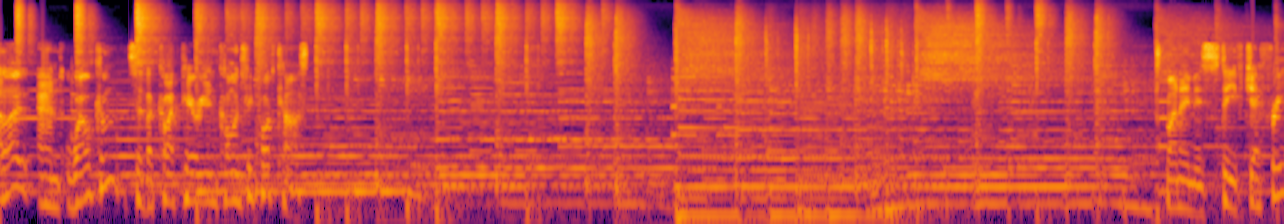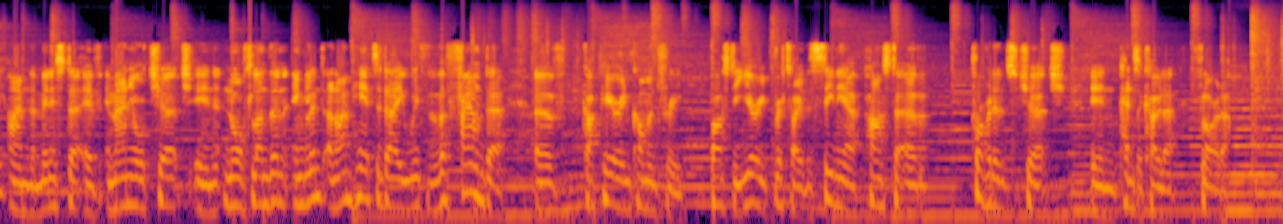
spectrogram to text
Hello and welcome to the Kuyperian Commentary Podcast. My name is Steve Jeffery. I'm the minister of Emmanuel Church in North London, England, and I'm here today with the founder of Kuyperian Commentary, Pastor Uri Brito, the senior pastor of Providence Church in Pensacola, Florida.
